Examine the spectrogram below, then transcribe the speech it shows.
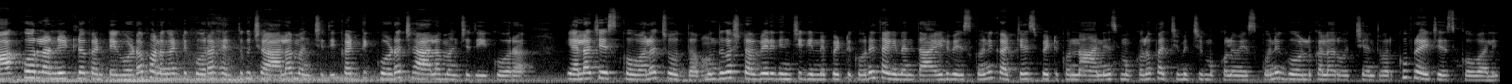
ఆకుకూరలు అన్నింటిలో కంటే కూడా పొనగంటి కూర హెల్త్కు చాలా మంచిది. కంటికి కూడా చాలా మంచిది ఈ కూర. ఎలా చేసుకోవాలో చూద్దాం. ముందుగా స్టవ్ వెలిగించి గిన్నె పెట్టుకొని తగినంత ఆయిల్ వేసుకొని కట్ చేసి పెట్టుకున్న ఆనియన్స్ ముక్కలు పచ్చిమిర్చి ముక్కలు వేసుకొని గోల్డ్ కలర్ వచ్చేంత వరకు ఫ్రై చేసుకోవాలి.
